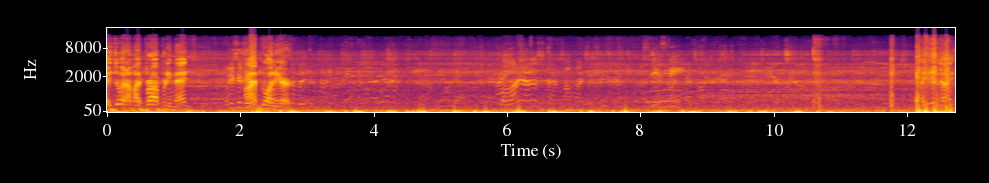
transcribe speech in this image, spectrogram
Guys doing on my property, man? I'm going here. How you doing, guys?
